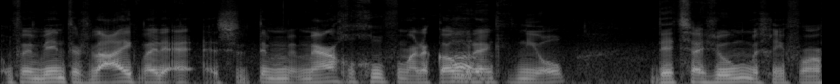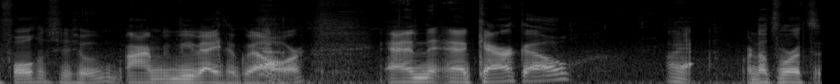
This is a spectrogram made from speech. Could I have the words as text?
of in Winterswijk bij de, eh, de mergelgroeven, maar daar komen we Oh. denk ik niet op. Dit seizoen, misschien voor een volgend seizoen, maar wie weet ook wel Ja. hoor. En kerkuil, Oh ja. maar dat wordt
